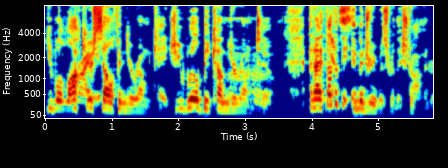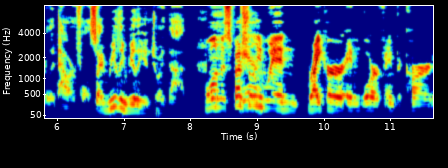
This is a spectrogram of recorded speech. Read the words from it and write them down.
you will lock Right. yourself in your own cage. You will become your own Mhm. tomb. And I thought that the imagery was really strong and really powerful, so I really, really enjoyed that. Well, and especially Yeah. when Riker and Worf and Picard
